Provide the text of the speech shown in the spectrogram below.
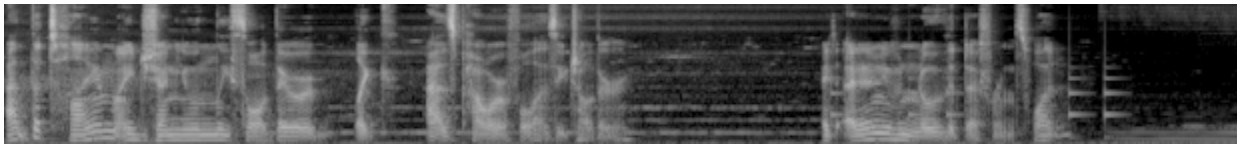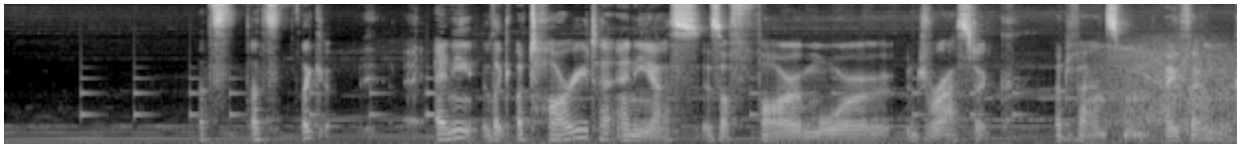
at the time, I genuinely thought they were, like, as powerful as each other. I, I didn't even know the difference, what? That's, that's, like, any, like, Atari to NES is a far more drastic advancement, I think.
